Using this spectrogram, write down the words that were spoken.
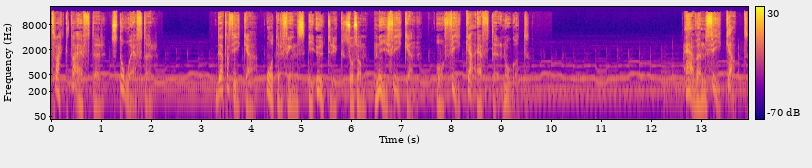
trakta efter, stå efter. Detta fika återfinns i uttryck såsom nyfiken och fika efter något. Även fikat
